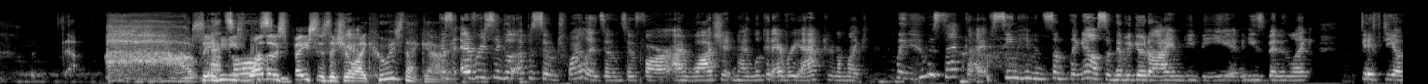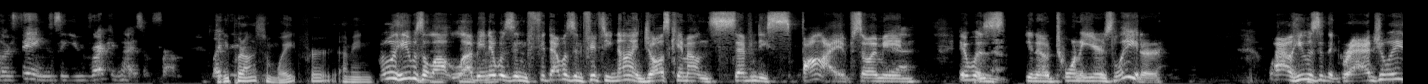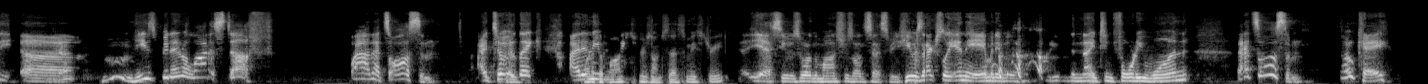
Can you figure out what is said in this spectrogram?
Ah, See, That's he's one of those faces that you're Yeah. like, who is that guy? Because every single episode of Twilight Zone so far, I watch it and I look at every actor and I'm like, wait, who is that guy? I've seen him in something else. And then we go to IMDb and he's been in like 50 other things that you recognize him from. Like, Did he put on some weight for? I mean, well, he was a lot. I mean, it was in that was in '59. Jaws came out in '75, so I mean, Yeah. it was you know 20 years later. Wow, he was in The Graduate. Uh, hmm, he's been in a lot of stuff. Wow, that's awesome. I told like I didn't of the even. monsters on Sesame Street. Yes, he was one of the monsters on Sesame. He was actually in the Amityville in 1941. That's awesome. Okay,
